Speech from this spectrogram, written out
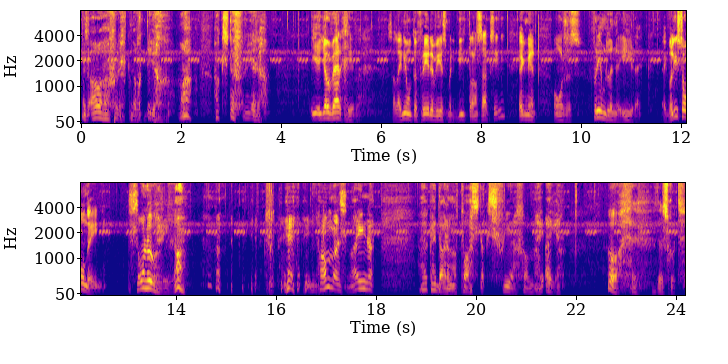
Dis al waarvoor ek nog deeg. Maar ek is tevrede. Jou werkgewer. Sal hy nie ontevrede wees met die transaksie nie? Ek meen, ons is vreemdelinge hier. Ek ek wil nie sonde hê nie. Sonne oor die lam. die lam is myne. Ek het daarom 'n paar stuks vee van my eie. O, oh, dis goed.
